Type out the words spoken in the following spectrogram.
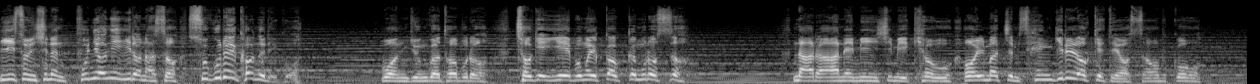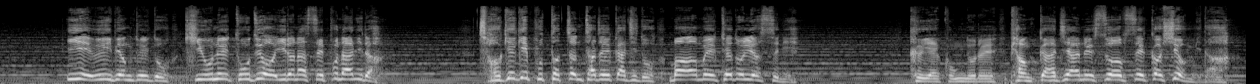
이순신은 분연히 일어나서 수구를 거느리고 원균과 더불어 적의 예봉을 꺾음으로써 나라 안의 민심이 겨우 얼마쯤 생기를 얻게 되었사옵고 이에 의병들도 기운을 도두어 일어났을 뿐 아니라 적에게 붙었던 자들까지도 마음을 되돌렸으니 그의 공로를 평가하지 않을 수 없을 것이옵니다.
